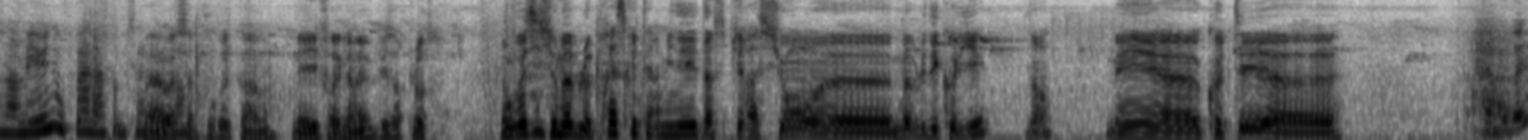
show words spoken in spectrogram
On en met une ou pas là comme ça Bah ouais, ça pourrait quand même. Mais il faudrait que la même plusieurs que l'autre. Donc voici ce meuble presque terminé d'inspiration euh, meuble d'écolier, non? Mais euh, côté euh, Tabouret?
